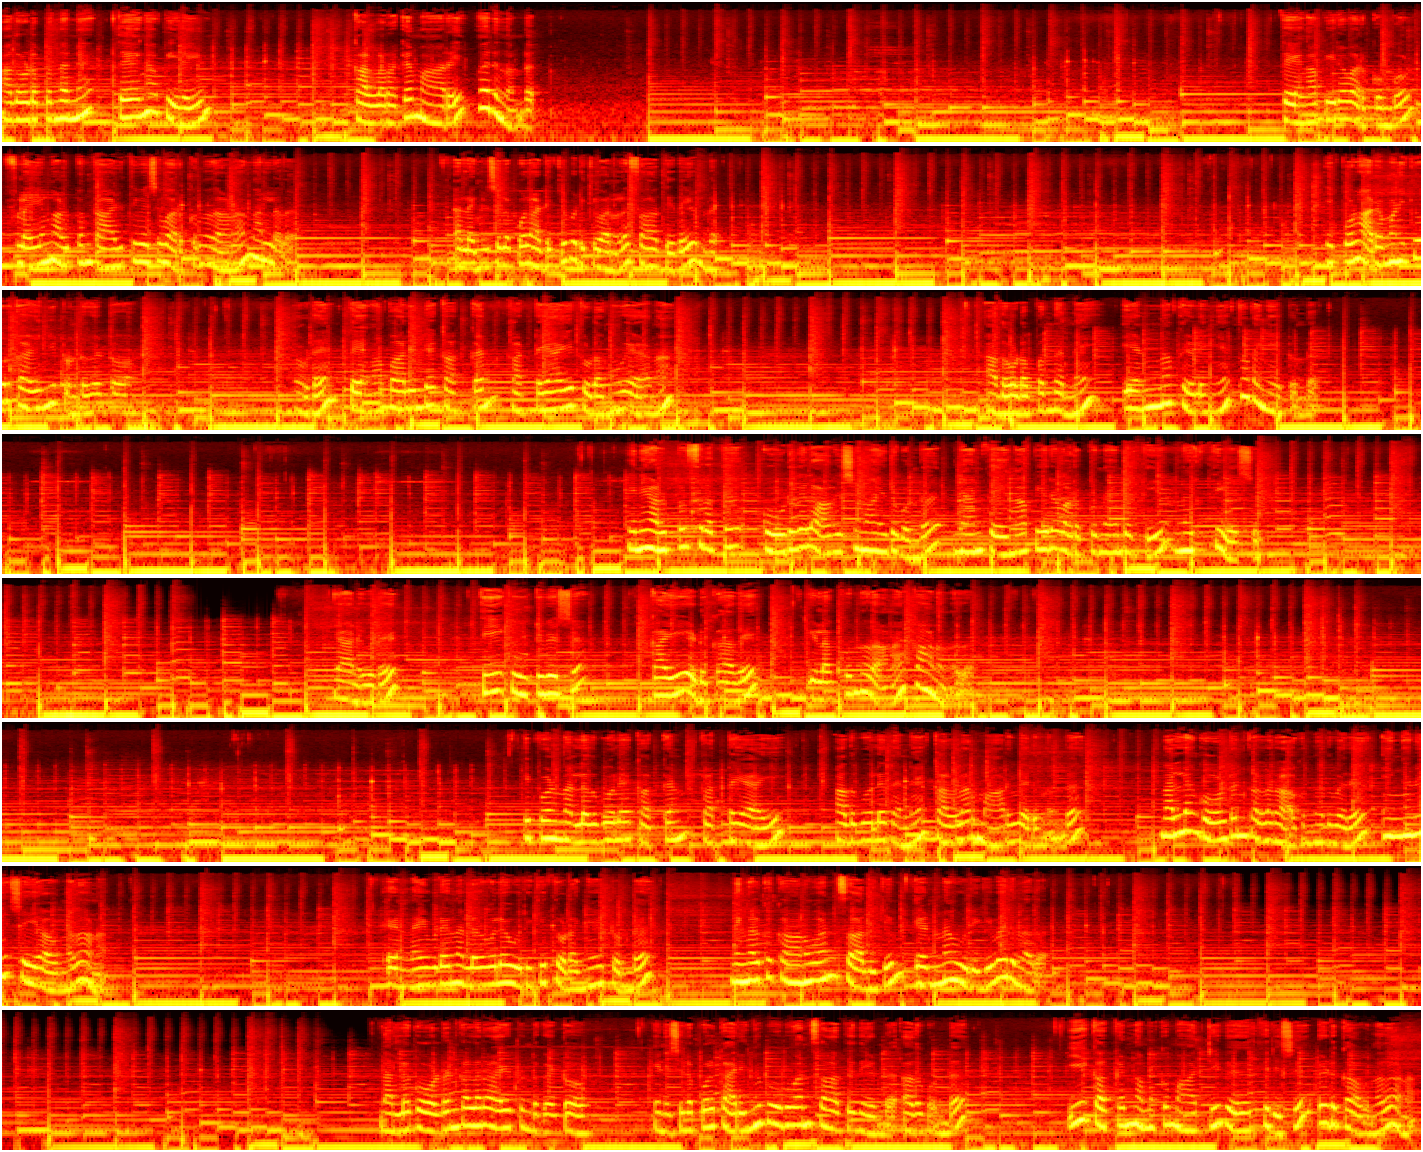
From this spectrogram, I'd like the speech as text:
അതോടൊപ്പം തന്നെ തേങ്ങാപ്പീരയും കളറൊക്കെ മാറി വരുന്നുണ്ട്. തേങ്ങാപ്പീര വറുക്കുമ്പോൾ ഫ്ലെയിം അല്പം താഴ്ത്തി വെച്ച് വറുക്കുന്നതാണ് നല്ലത്. അല്ലെങ്കിൽ ചിലപ്പോൾ അടുക്കി പിടിക്കുവാനുള്ള സാധ്യതയുണ്ട്. ഇപ്പോൾ അരമണിക്കൂർ കഴിഞ്ഞിട്ടുണ്ട് കേട്ടോ. ഇവിടെ തേങ്ങാപ്പാലിന്റെ കക്കൻ കട്ടയായി തുടങ്ങുകയാണ്. അതോടൊപ്പം തന്നെ എണ്ണ തെളിഞ്ഞ് തുടങ്ങിയിട്ടുണ്ട്. ഇനി അല്പം ശ്രദ്ധ കൂടുതൽ ആവശ്യമായതുകൊണ്ട് ഞാൻ തേങ്ങാപ്പീര വറുക്കുന്നതിന്റെ തീ നിർത്തിവെച്ചു. ഞാനിവിടെ തീ കൂട്ടിവെച്ച് കൈ എടുക്കാതെ ഇളക്കുന്നതാണ് കാണുന്നത്. ഇപ്പോൾ നല്ലതുപോലെ കക്കൻ കട്ടയായി അതുപോലെ തന്നെ കളർ മാറി വരുന്നുണ്ട്. നല്ല ഗോൾഡൻ കളർ ആകുന്നത് വരെ ഇങ്ങനെ ചെയ്യാവുന്നതാണ്. എണ്ണ ഇവിടെ നല്ലതുപോലെ ഉരുകി തുടങ്ങിയിട്ടുണ്ട്. നിങ്ങൾക്ക് കാണുവാൻ സാധിക്കും എണ്ണ ഉരുകി വരുന്നത്. നല്ല ഗോൾഡൻ കളർ ആയിട്ടുണ്ട് കേട്ടോ. ഇനി ചിലപ്പോൾ കരിഞ്ഞു പോകുവാൻ സാധ്യതയുണ്ട്. അതുകൊണ്ട് ഈ കക്കൺ നമുക്ക് മാറ്റി വേർതിരിച്ച് എടുക്കാവുന്നതാണ്.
